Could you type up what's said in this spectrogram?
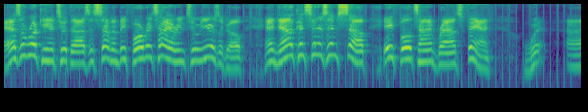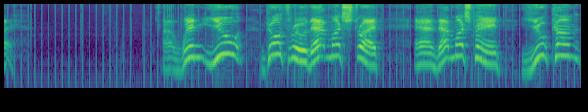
as a rookie in 2007 before retiring two years ago, and now considers himself a full time Browns fan. Uh, uh, when you go through that much strife and that much pain, you've come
